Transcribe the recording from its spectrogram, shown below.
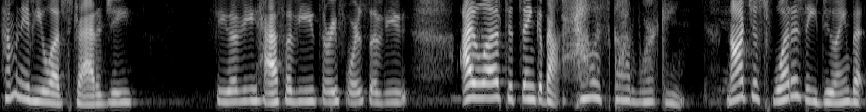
How many of you love strategy? A few of you, half of you, three fourths of you. I love to think about how is God working? Not just what is he doing, but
